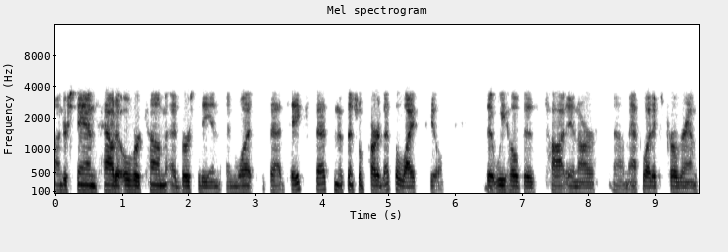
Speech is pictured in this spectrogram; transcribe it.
understand how to overcome adversity and, and what that takes. That's an essential part. That's a life skill that we hope is taught in our um, athletics programs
